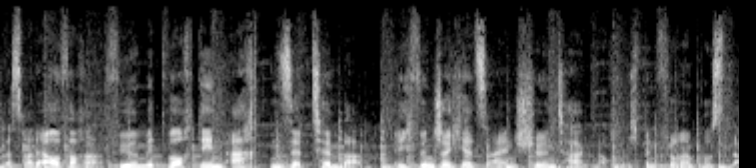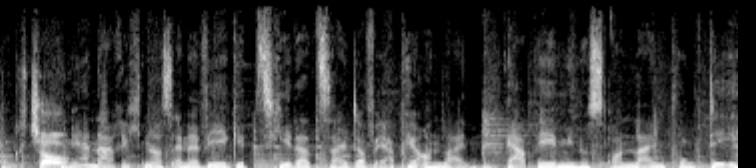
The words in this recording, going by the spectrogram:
Das war der Aufwacher für Mittwoch, den 8. September. Ich wünsche euch jetzt einen schönen Tag noch. Ich bin Florian Pustlauk. Ciao. Mehr Nachrichten aus NRW gibt's jederzeit auf RP Online. rp-online.de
